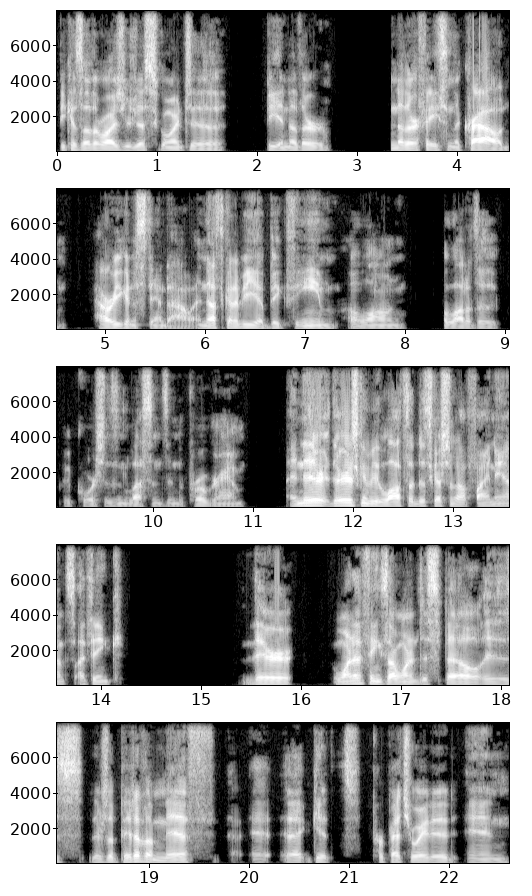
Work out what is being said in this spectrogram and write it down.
because otherwise you're just going to be another another face in the crowd. How are you going to stand out? And that's going to be a big theme along a lot of the courses and lessons in the program. And there there is going to be lots of discussion about finance. I think there one of the things I want to dispel is there's a bit of a myth uh, that gets perpetuated in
